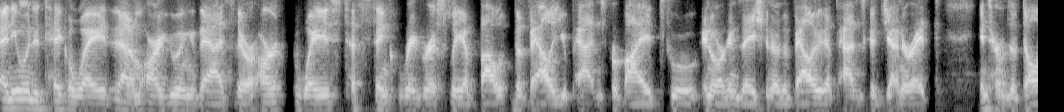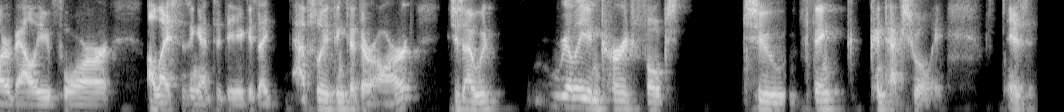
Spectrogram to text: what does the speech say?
anyone to take away that I'm arguing that there aren't ways to think rigorously about the value patents provide to an organization or the value that patents could generate in terms of dollar value for a licensing entity, because I absolutely think that there are. Just I would really encourage folks to think contextually is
